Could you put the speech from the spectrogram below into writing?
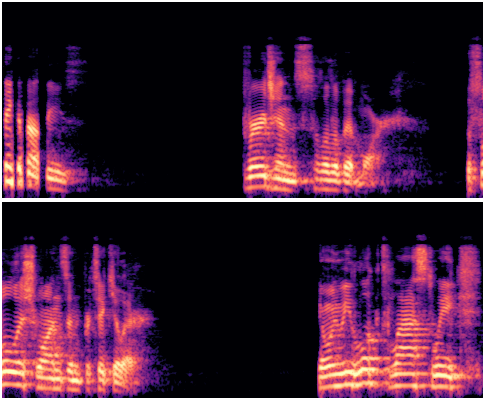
Think about these virgins a little bit more, the foolish ones in particular. You know, when we looked last week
